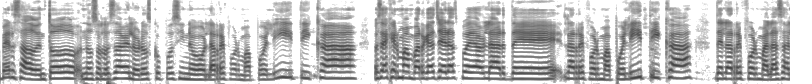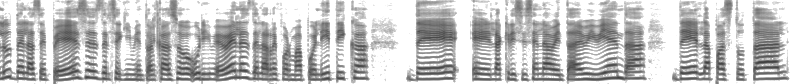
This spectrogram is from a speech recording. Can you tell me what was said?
versado en todo, no solo sabe el horóscopo, sino la reforma política. O sea, Germán Vargas Lleras puede hablar de la reforma política, de la reforma a la salud, de las EPS, del seguimiento al caso Uribe Vélez, de la reforma política, de eh, la crisis en la venta de vivienda, de la paz total,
